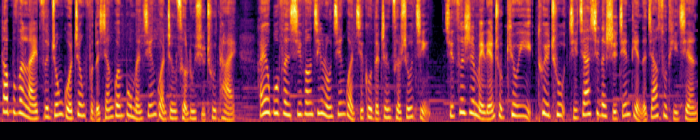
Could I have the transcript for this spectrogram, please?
大部分来自中国政府的相关部门监管政策陆续出台，还有部分西方金融监管机构的政策收紧。其次是美联储 QE 退出及加息的时间点的加速提前。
